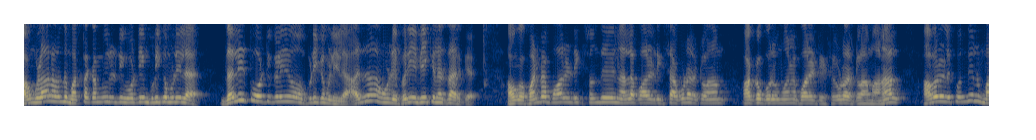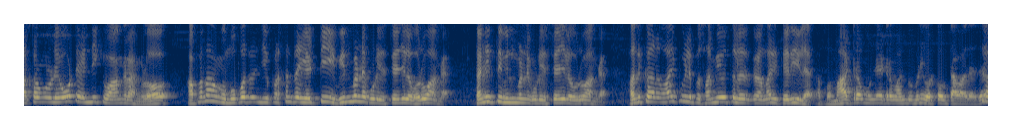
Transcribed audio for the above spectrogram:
அவங்களால வந்து மற்ற கம்யூனிட்டி ஓட்டையும் பிடிக்க முடியல. தலித் ஓட்டுகளையும் பிடிக்க முடியல. அதுதான் அவங்களுடைய பெரிய வீக்னஸாக இருக்குது அவங்க பண்ணுற பாலிடிக்ஸ் வந்து நல்ல பாலிடிக்ஸாக கூட இருக்கலாம் ஆக்கப்பூர்வமான பாலிடிக்ஸாக கூட இருக்கலாம். ஆனால் அவர்களுக்கு வந்து மற்றவங்களுடைய ஓட்டை என்னைக்கு வாங்குறாங்களோ அப்போ தான் அவங்க முப்பத்தஞ்சு பர்சன்ட்டை எட்டி வின் பண்ணக்கூடிய ஸ்டேஜில் வருவாங்க. தனித்து வின் பண்ணக்கூடிய ஸ்டேஜில் வருவாங்க. அதுக்கான வாய்ப்புகள் இப்போ சமீபத்தில் இருக்கிற மாதிரி தெரியல. அப்போ மாற்றம் முன்னேற்றம் அன்பு பண்ணி ஒர்க் அவுட் ஆகாதா சார்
